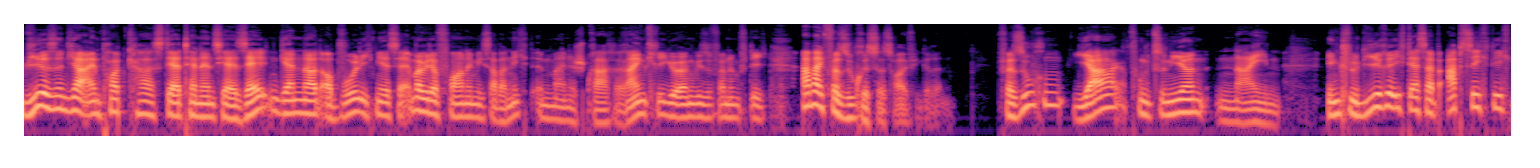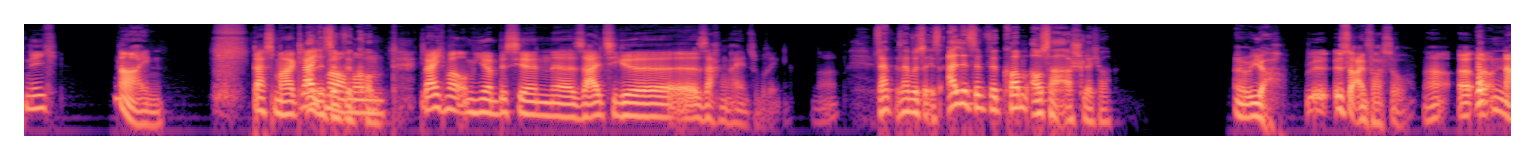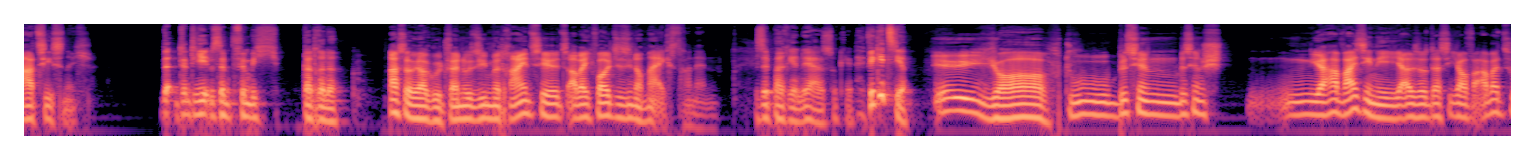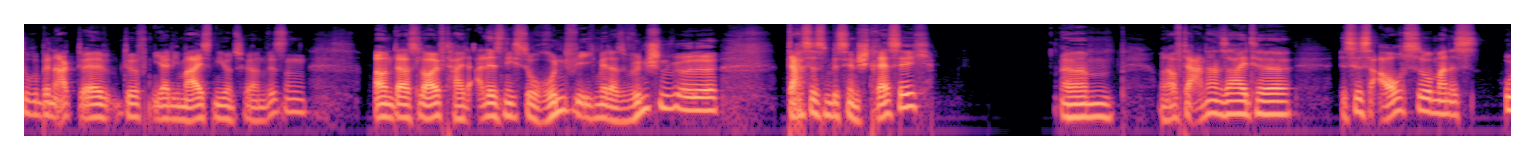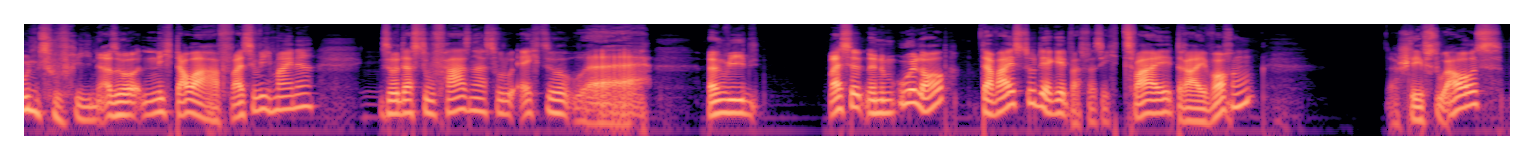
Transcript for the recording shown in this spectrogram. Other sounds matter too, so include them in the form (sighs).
Wir sind ja ein Podcast, der tendenziell selten gendert, obwohl ich mir es ja immer wieder vornehme, ich es aber nicht in meine Sprache reinkriege, irgendwie so vernünftig. Aber ich versuche es des Häufigeren. Versuchen, ja. Funktionieren, nein. Inkludiere ich deshalb absichtlich nicht? Nein. Das mal gleich Alle mal, um, gleich mal, um hier ein bisschen äh, salzige äh, Sachen reinzubringen. Ne? Sag, sagen wir so, ist, alle sind willkommen, außer Arschlöcher. Äh, ja, äh, ist einfach so. Ne? Äh, Ja. Und Nazis nicht. Die sind für mich da drinne. Achso, ja gut, wenn du sie mit reinzählst, aber ich wollte sie nochmal extra nennen. Separieren, ja, ist okay. Wie geht's dir? Äh, Ja, du, bisschen, bisschen, ja, weiß ich nicht. Also, dass ich auf Arbeitssuche bin, aktuell dürften ja die meisten, die uns hören, wissen. Und das läuft halt alles nicht so rund, wie ich mir das wünschen würde. Das ist ein bisschen stressig. Ähm, und auf der anderen Seite ist es auch so, man ist unzufrieden. Also nicht dauerhaft. Weißt du, wie ich meine? So, dass du Phasen hast, wo du echt so, uäh, irgendwie, weißt du, in einem Urlaub, da weißt du, der geht, was weiß ich, zwei, drei Wochen. Da schläfst du aus,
